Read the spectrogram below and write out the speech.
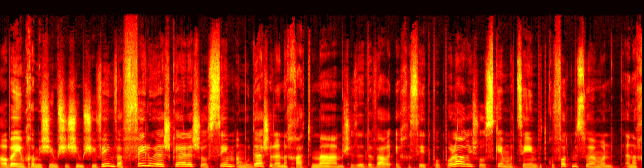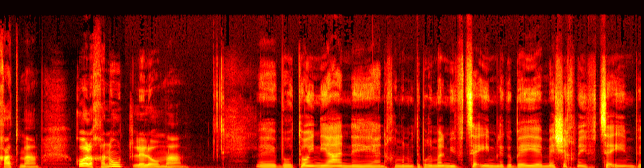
40, 50, 60, 70, ואפילו יש כאלה שעושים עמודה של הנחת מע"מ, שזה דבר יחסית פופולרי, שעוסקים מציעים בתקופות מסוימות הנחת מע"מ. כל החנות ללא מע"מ. באותו עניין, אה, אנחנו מדברים על מבצעים, לגבי אה, משך מבצעים, ו...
